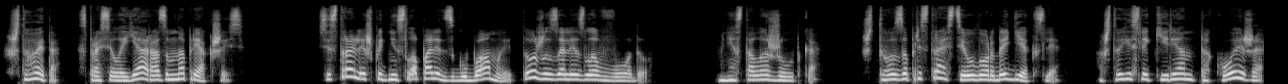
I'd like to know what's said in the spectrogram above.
«Что это?» — спросила я, разом напрягшись. Сестра лишь поднесла палец к губам и тоже залезла в воду. Мне стало жутко. Что за пристрастие у лорда Гексли? А что если Кириан такой же?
